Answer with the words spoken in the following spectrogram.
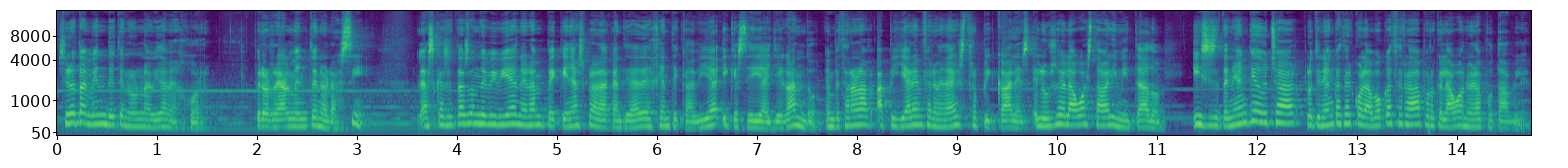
sino también de tener una vida mejor. Pero realmente no era así. Las casetas donde vivían eran pequeñas para la cantidad de gente que había y que seguía llegando. Empezaron a pillar enfermedades tropicales, el uso del agua estaba limitado y si se tenían que duchar, lo tenían que hacer con la boca cerrada porque el agua no era potable.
